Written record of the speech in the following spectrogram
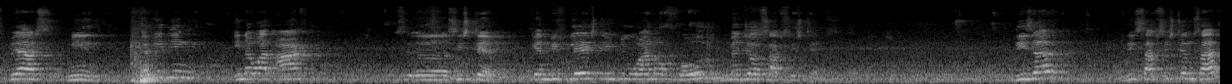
spheres means everything in our earth uh, system can be placed into one of four major subsystems. These are these subsystems are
